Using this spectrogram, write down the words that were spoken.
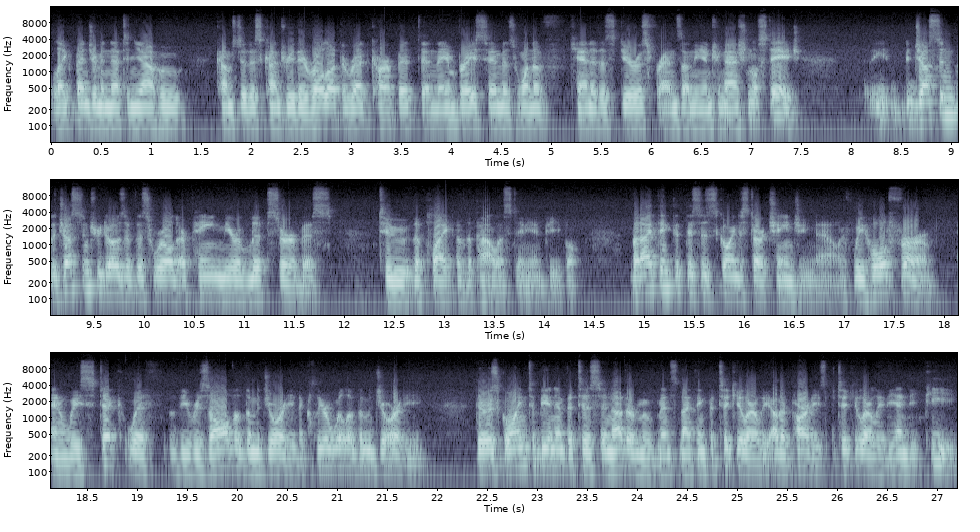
like Benjamin Netanyahu comes to this country, they roll out the red carpet and they embrace him as one of Canada's dearest friends on the international stage. Justin, the Justin Trudeau's of this world are paying mere lip service to the plight of the Palestinian people. But I think that this is going to start changing now. If we hold firm and we stick with the resolve of the majority, the clear will of the majority, there's going to be an impetus in other movements, and I think particularly other parties, particularly the NDP,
